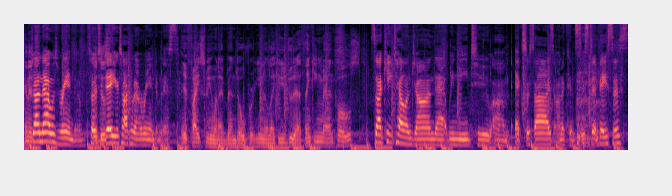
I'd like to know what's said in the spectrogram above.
And John, that was random. So It just- today you're talking about randomness. it fights me when I bend over. You know, like you do that thinking man pose. So I keep telling John that we need to um, exercise on a consistent basis.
